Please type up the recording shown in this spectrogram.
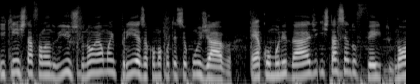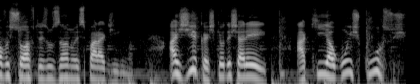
E quem está falando isso não é uma empresa como aconteceu com o Java, é a comunidade e está sendo feito novos softwares usando esse paradigma. As dicas que eu deixarei aqui, alguns cursos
